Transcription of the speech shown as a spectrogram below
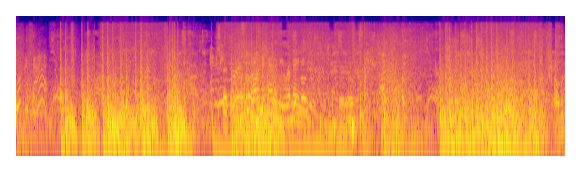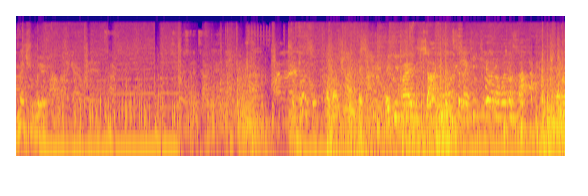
Look at that. Enemy Take it spotted. away. One enemy remaining. I would let you live. On. They keep buying shotguns because I keep killing them with them.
